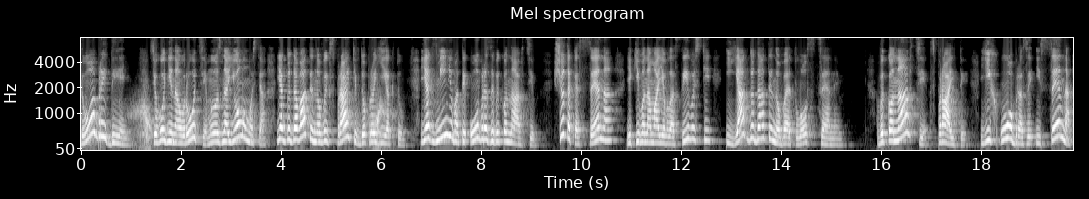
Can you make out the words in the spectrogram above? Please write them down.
Добрий день! Сьогодні на уроці ми ознайомимося, як додавати нових спрайтів до проєкту, як змінювати образи виконавців, що таке сцена, які вона має властивості, і як додати нове тло сцени. Виконавці спрайти, їх образи і сцена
